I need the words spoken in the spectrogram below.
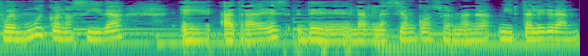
fue muy conocida a través de la relación con su hermana Mirta Legrand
